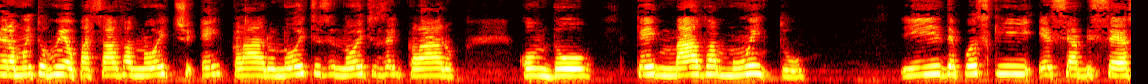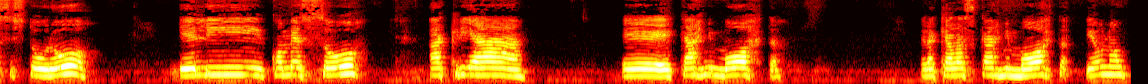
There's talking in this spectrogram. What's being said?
Era muito ruim, eu passava a noite em claro, noites e noites em claro, com dor, queimava muito. E depois que esse abscesso estourou, ele começou a criar é, carne morta. Era aquelas carne morta. Eu não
